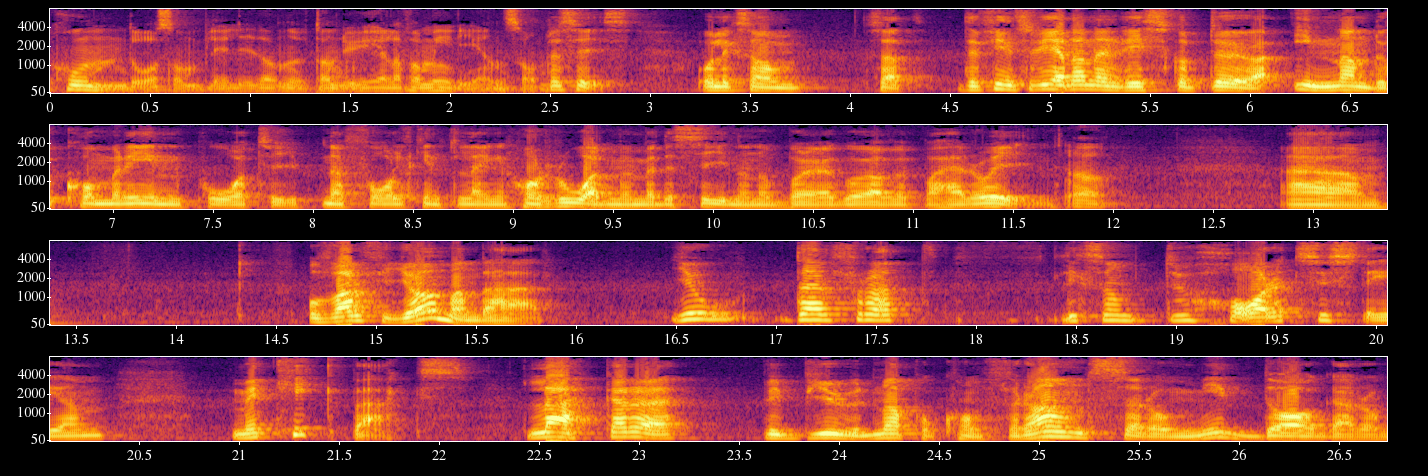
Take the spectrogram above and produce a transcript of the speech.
hon då som blir lidande utan det är ju hela familjen som... Precis. Och liksom så att det finns redan en risk att dö innan du kommer in på typ när folk inte längre har råd med medicinen och börjar gå över på heroin. Ja. Ehm, och varför gör man det här? Jo, därför att liksom du har ett system med kickbacks. Läkare blir bjudna på konferenser och middagar och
